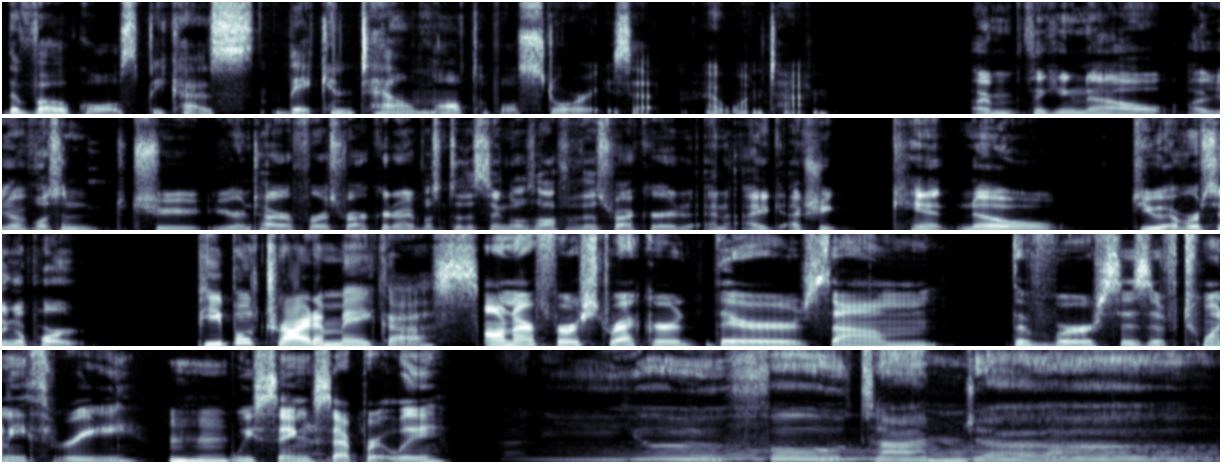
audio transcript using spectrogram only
the vocals because they can tell multiple stories at, at one time. I'm thinking now, uh, you know, I've listened to your entire first record and I've listened to the singles off of this record, and I actually can't know. Do you ever sing a part? People try to make us. on our first record. There's um the verses of 23. Mm-hmm. We sing separately. Honey, you're a full-time job,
